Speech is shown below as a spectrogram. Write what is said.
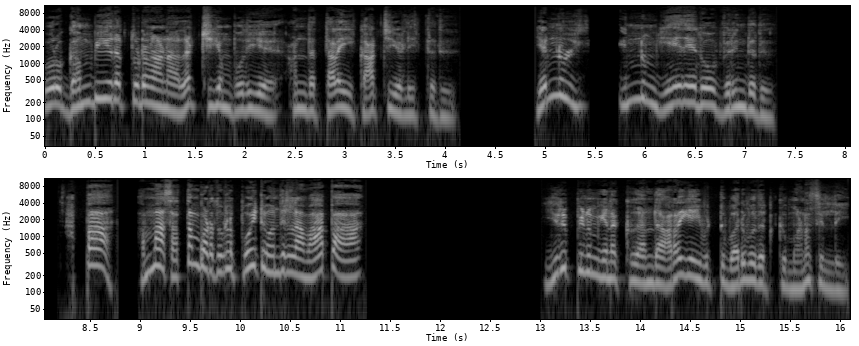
ஒரு கம்பீரத்துடனான அலட்சியம் பொதிய அந்த தலை காட்சியளித்தது. என்னுள் இன்னும் ஏதேதோ விரிந்தது. அப்பா அம்மா சத்தம் போடுறதுக்குள்ள போயிட்டு வந்துடலாம் வாப்பா. இருப்பினும் எனக்கு அந்த அறையை விட்டு வருவதற்கு மனசில்லை.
